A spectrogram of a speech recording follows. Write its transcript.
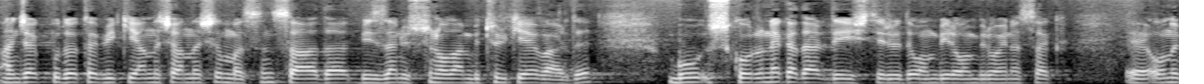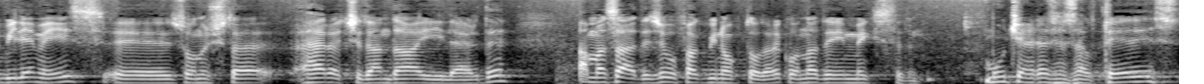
Ancak bu da tabii ki yanlış anlaşılmasın. Sahada bizden üstün olan bir Türkiye vardı. Bu skoru ne kadar değiştirirdi 11-11 oynasak e, onu bilemeyiz. E, sonuçta her açıdan daha iyilerdi. Ama sadece ufak bir nokta olarak ona değinmek istedim. Muchas gracias a ustedes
